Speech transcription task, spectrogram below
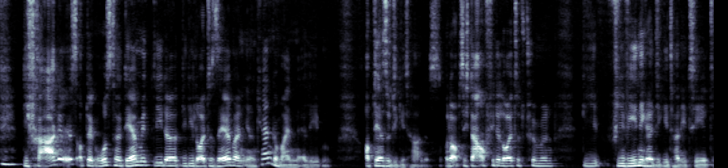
Mhm. Die Frage ist, ob der Großteil der Mitglieder, die die Leute selber in ihren Kerngemeinden erleben, ob der so digital ist. Oder ob sich da auch viele Leute tümmeln, die viel weniger Digitalität,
